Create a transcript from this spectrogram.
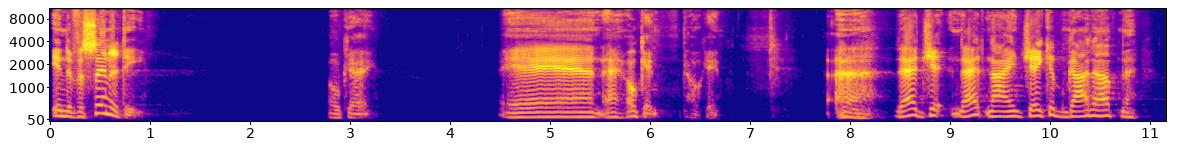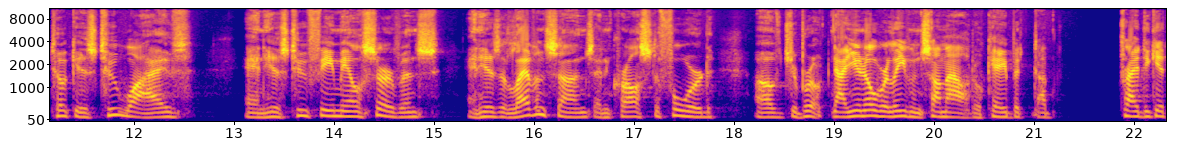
in the vicinity. Okay. And, uh, okay, okay. Uh, that, that night, Jacob got up, and took his two wives and his two female servants and his 11 sons and crossed the ford of Jabbok. Now, you know we're leaving some out, okay, but I've tried to get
